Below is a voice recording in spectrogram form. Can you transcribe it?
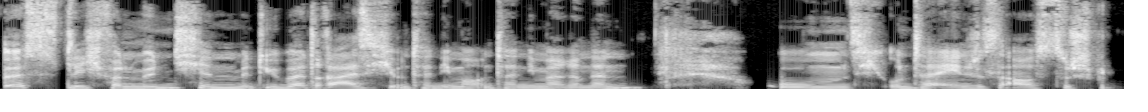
östlich von München mit über 30 Unternehmer, Unternehmerinnen, um sich unter Angels auszusprechen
